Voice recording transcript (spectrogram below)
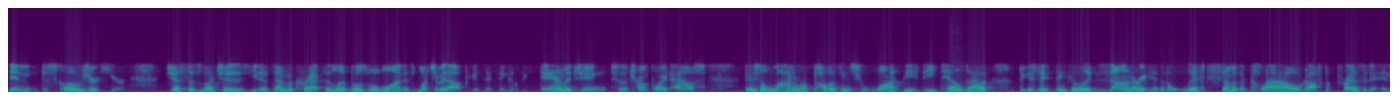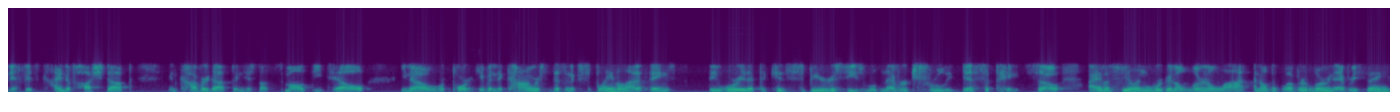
in disclosure here. Just as much as you know, Democrats and liberals will want as much of it out because they think it'll be damaging to the Trump White House there's a lot of Republicans who want these details out because they think it'll exonerate him. It'll lift some of the cloud off the president. And if it's kind of hushed up and covered up in just a small detail, you know, report given to Congress that doesn't explain a lot of things, they worry that the conspiracies will never truly dissipate. So I have a feeling we're going to learn a lot. I don't think we'll ever learn everything,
